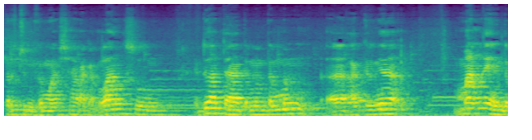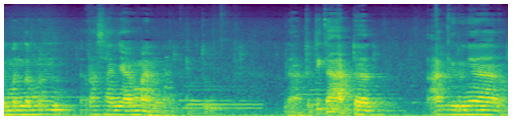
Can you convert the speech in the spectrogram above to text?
terjun ke masyarakat langsung. Itu ada teman-teman eh, akhirnya mana yang teman-teman rasa nyaman gitu. Nah ketika ada akhirnya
